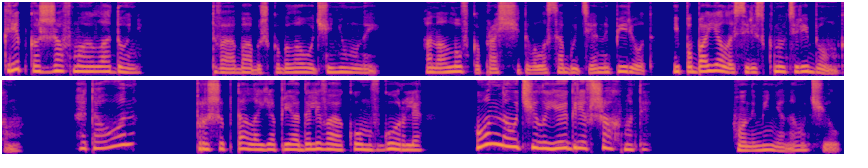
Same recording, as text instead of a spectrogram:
крепко сжав мою ладонь. Твоя бабушка была очень умной. Она ловко просчитывала события наперед и побоялась рискнуть ребенком. «Это он?» — прошептала я, преодолевая ком в горле. «Он научил ее игре в шахматы?» «Он и меня научил»,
